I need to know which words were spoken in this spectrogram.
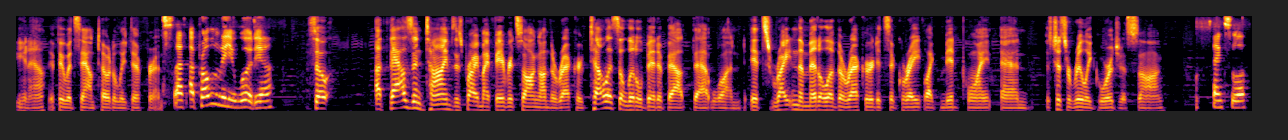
you know, if it would sound totally different. I, I uh, probably would yeah So, A Thousand Times is probably my favorite song on the record. Tell us a little bit about that one. It's right in the middle of the record. It's a great, like, midpoint, and it's just a really gorgeous song. thanks a lot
